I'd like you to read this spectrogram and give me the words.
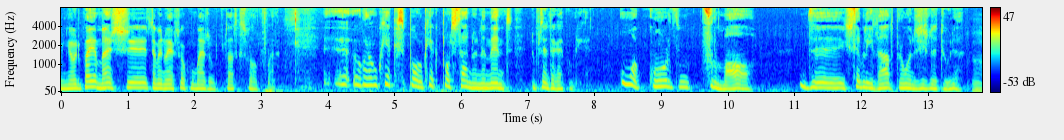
União Europeia, mas uh, também não é só com mais um deputado que se volta fora. Uh, agora, o que, é que se pode, o que é que pode estar na mente do Presidente da República? Um acordo formal de estabilidade para uma legislatura. Hum.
